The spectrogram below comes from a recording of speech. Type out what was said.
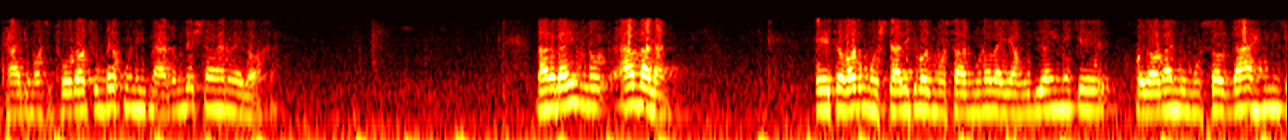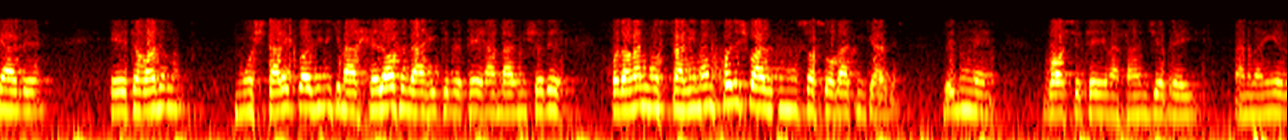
تعلیمات تورات رو بخونید مردم بشنون و الی آخر. بنابراین اولا اعتقاد مشترک باز مسلمان و یهودی ها اینه که خداوند به موسی وحی می‌کرده. اعتقاد مشترک باز اینه که برخلاف وحی که به پیغمبر می‌شده خداوند مستقیما خودش با حضرت موسی صحبت می‌کرده. بدون واسطه مثلا جبرئیل. بنابراین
